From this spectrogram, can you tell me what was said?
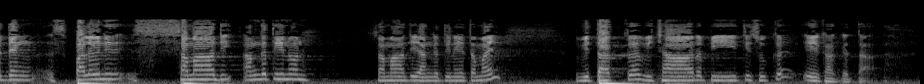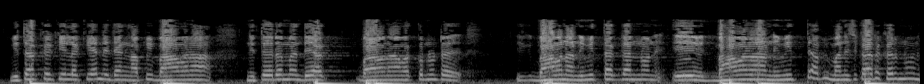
දැන් පලවෙනි සමාධි අංගතිය නොන සමාධී අංගතිනය තමයි විතක්ක විචාර පීති සුක ඒකක්ගතා. විතක්ක කියල කියන්නේ දැන් අපි භාවනා නිතරම දෙයක් භාවනාවක් කරනුට භාවනා නිමිත්තක් ගන්න ඕන ඒ භාවනා නිමිත්ත අපි මනිසිකාර කරනවන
